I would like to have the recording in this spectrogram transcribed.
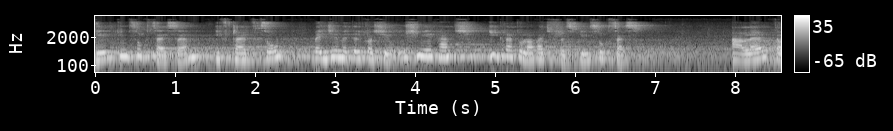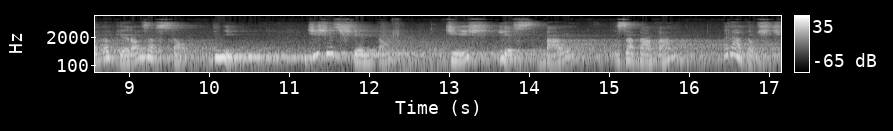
wielkim sukcesem i w czerwcu będziemy tylko się uśmiechać i gratulować wszystkim sukcesu. Ale to dopiero za 100 dni. Dziś jest święto, dziś jest bal, zabawa, radość.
